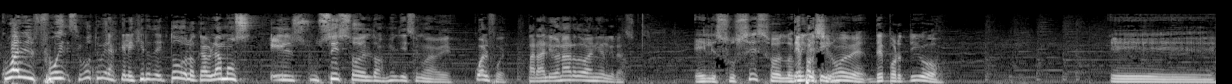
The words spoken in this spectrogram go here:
¿Cuál fue, si vos tuvieras que elegir de todo lo que hablamos, el suceso del 2019? ¿Cuál fue? Para Leonardo Daniel Grasso. El suceso del 2019 deportivo. eh,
